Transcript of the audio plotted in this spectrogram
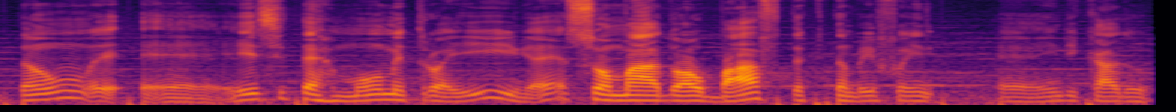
Então, é, é, esse termômetro aí, é somado ao BAFTA, que também foi é, indicado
